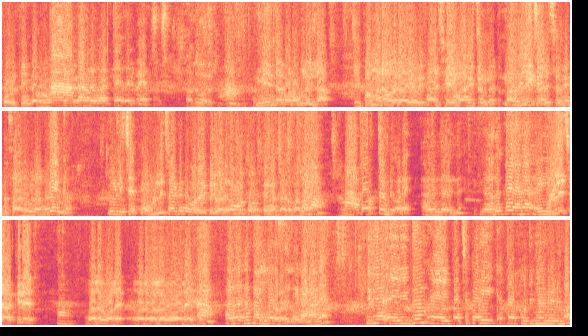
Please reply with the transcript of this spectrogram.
പോളിത്തീൻ കവർ പോലത്തെ ഒരു പേപ്പർ അതുപോലെ. മീനിന്റെ പണമൊന്നുമില്ല. ഇപ്പൊ മനോഹരമായ ഒരു കാഴ്ചയായി മാറിയിട്ടുണ്ട്. പറമ്പിലേക്ക് വലിച്ചെറിയേണ്ട സാധനങ്ങളാണ്. ഉള്ളിച്ചാക്കിന്റെ കുറെ പരിപാടി നമ്മൾ പുറത്തും കണ്ടായിരുന്നു ആ പുറത്തുണ്ട് കുറെ. അതിന്റെ തന്നെ. അതൊക്കെ ഞാൻ ഉള്ളിച്ചാക്കിൽ വല പോലെ വല വല പോലെ. അതൊക്കെ നല്ല രസമല്ലേ കാണാന്? ഇത് ഇതും പച്ചക്കറി ഒക്കെ പൊതിഞ്ഞുകൊണ്ട് വരുമ്പോ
